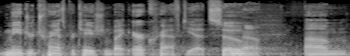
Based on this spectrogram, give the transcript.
major transportation by aircraft yet, so No. um,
